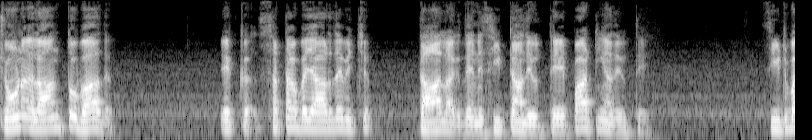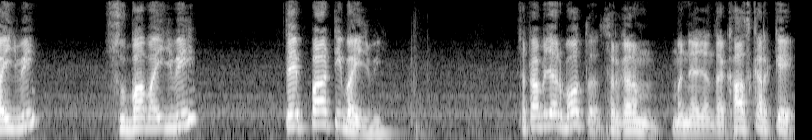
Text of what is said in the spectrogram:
ਚੋਣ ਐਲਾਨ ਤੋਂ ਬਾਅਦ ਇੱਕ ਸੱਟਾ ਬਾਜ਼ਾਰ ਦੇ ਵਿੱਚ ਦਾ ਲੱਗਦੇ ਨੇ ਸੀਟਾਂ ਦੇ ਉੱਤੇ, ਪਾਰਟੀਆਂ ਦੇ ਉੱਤੇ। ਸੀਟ ਵਾਈਜ਼ ਵੀ, ਸੂਬਾ ਵਾਈਜ਼ ਵੀ ਤੇ ਪਾਰਟੀ ਵਾਈਜ਼ ਵੀ। ਸੱਟਾ ਬਾਜ਼ਾਰ ਬਹੁਤ ਸਰਗਰਮ ਮੰਨਿਆ ਜਾਂਦਾ ਖਾਸ ਕਰਕੇ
